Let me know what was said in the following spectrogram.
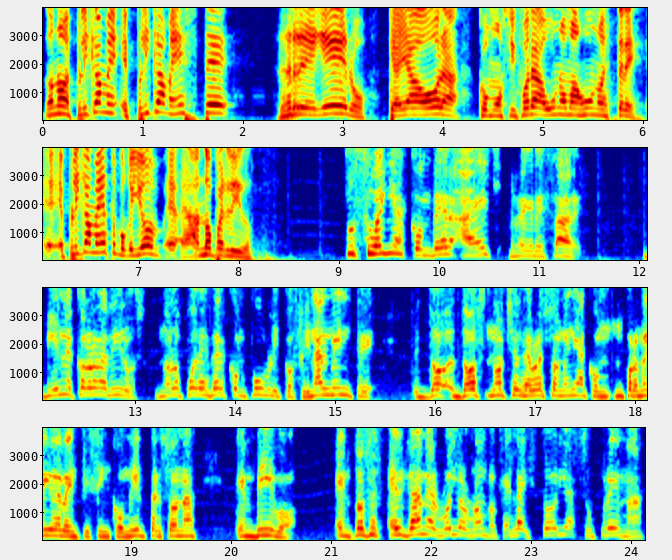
no, no, explícame, explícame este reguero que hay ahora como si fuera uno más uno es tres. Eh, explícame esto porque yo eh, ando perdido. Tú sueñas con ver a Edge regresar. Viene el coronavirus, no lo puedes ver con público. Finalmente, dos noches de WrestleMania con un promedio de 25 mil personas en vivo. Entonces, él gana el Royal Rumble, que es la historia suprema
